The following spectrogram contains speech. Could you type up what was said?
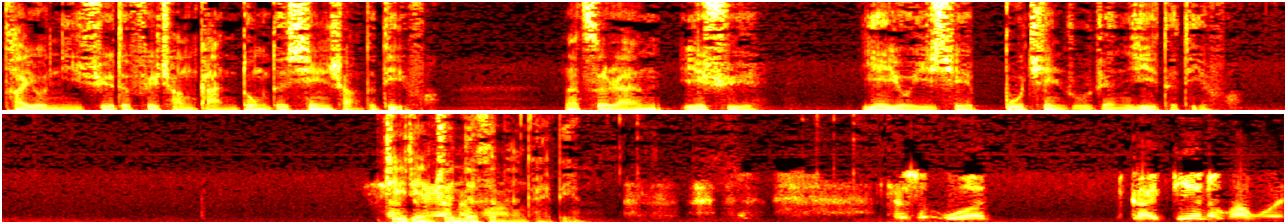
他有你觉得非常感动的欣赏的地方，那自然也许也有一些不尽如人意的地方。这点真的很难改变。就是我改变的话，我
